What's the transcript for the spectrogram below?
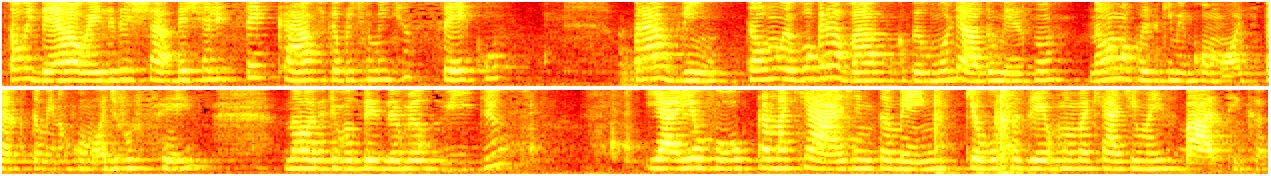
Então, o ideal é ele deixar, deixar ele secar, fica praticamente seco pra vir. Então, eu vou gravar com o cabelo molhado mesmo. Não é uma coisa que me incomode, espero que também não incomode vocês na hora de vocês verem meus vídeos. E aí eu vou pra maquiagem também, que eu vou fazer uma maquiagem mais básica.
